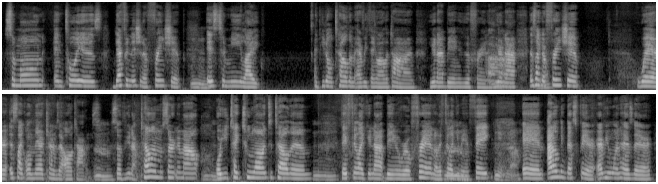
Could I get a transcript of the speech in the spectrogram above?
Simone and Toya's definition of friendship Mm-hmm. is to me like if you don't tell them everything all the time, you're not being a good friend. you're Ah, not. It's like yeah. a friendship where it's like on their terms at all times. Mm. So if you're not telling them a certain amount, Mhm. or you take too long to tell them, Mhm. they feel like you're not being a real friend, or they feel like you're Mm. being fake. Yeah, no. And I don't think that's fair. Everyone has their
